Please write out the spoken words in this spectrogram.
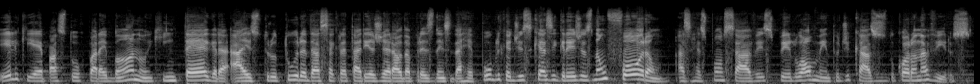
Ele, que é pastor paraibano e que integra a estrutura da Secretaria-Geral da Presidência da República, disse que as igrejas não foram as responsáveis pelo aumento de casos do coronavírus.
